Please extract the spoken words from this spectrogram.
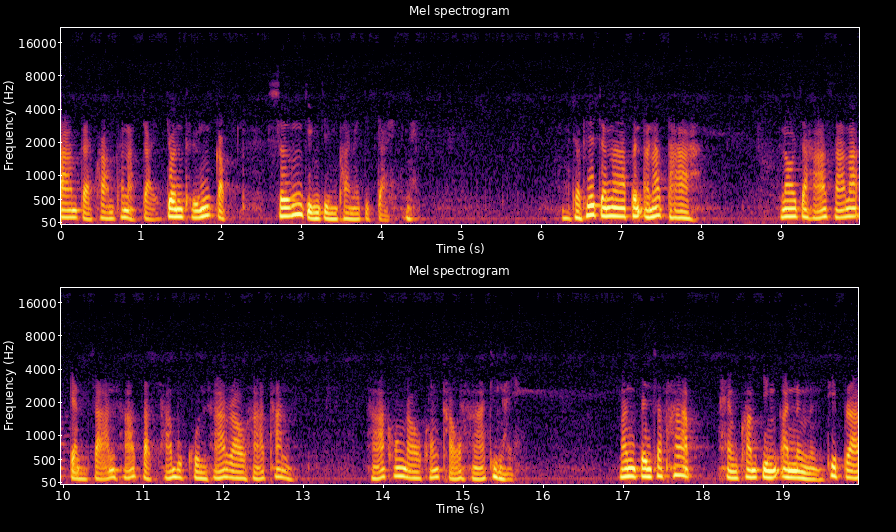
ตามแต่ความถนัดใจ จนถึงกับซึ้งจริง ๆ ภายในจิตใจจะพิจารณาเป็นอนัตตา เราจะหาสาระแก่นสาร หาสัตว์หาบุคคลหาเราหาท่าน หาของเราของเขาหาที่ไหน มันเป็นสภาพแห่งความจริงอันหนึ่งหนึ่งที่ปรา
